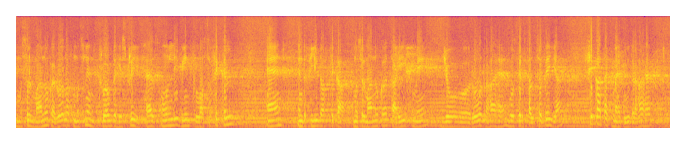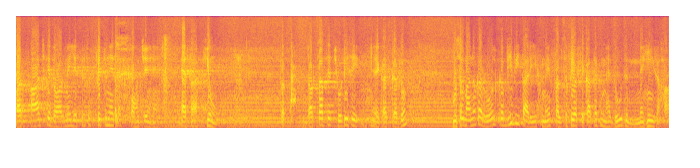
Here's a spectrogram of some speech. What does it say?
مسلمانوں کا role of Muslim throughout the history has only been philosophical and in the field of فقہ مسلمانوں کا تاریخ میں جو رول رہا ہے وہ صرف فلسفے یا فقہ تک محدود رہا ہے اور آج کے دور میں یہ صرف فتنے تک پہنچے ہیں۔ ایسا کیوں؟ تو ڈاکٹر صاحب سے چھوٹی سی ایک عرض کر دوں۔ مسلمانوں کا رول کبھی بھی تاریخ میں فلسفے اور فقہ تک محدود نہیں رہا۔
